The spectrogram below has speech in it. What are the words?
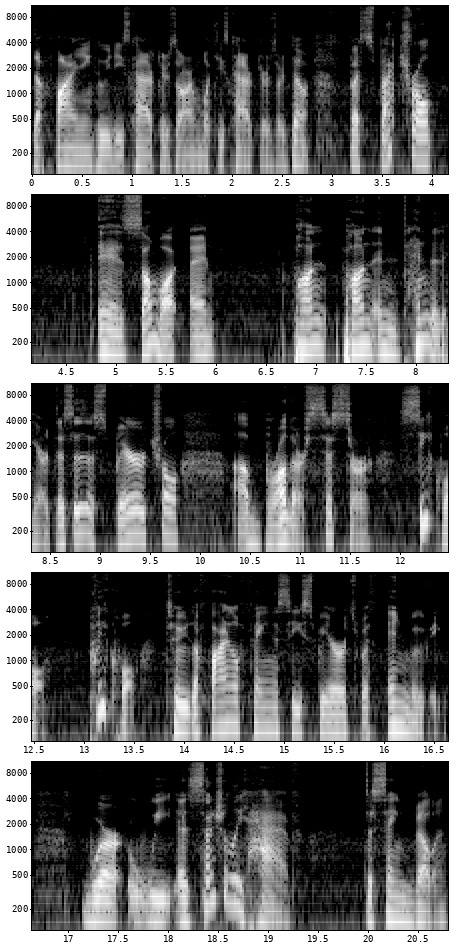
defining who these characters are and what these characters are doing. But Spectral is somewhat, and pun pun intended here. This is a spiritual uh, brother sister sequel prequel to the Final Fantasy Spirits Within movie, where we essentially have the same villain.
